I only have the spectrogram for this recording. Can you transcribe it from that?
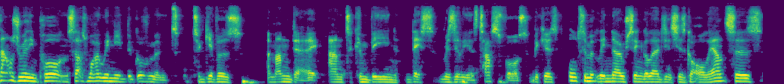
that was really important. So that's why we need the government to give us a mandate and to convene this resilience task force because ultimately no single agency has got all the answers.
